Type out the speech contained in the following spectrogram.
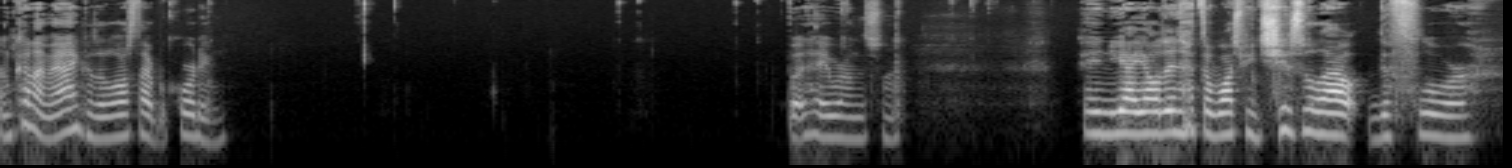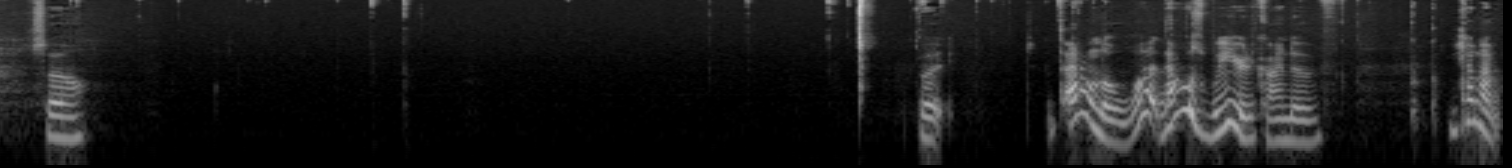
I'm kind of mad because I lost that recording. But hey, we're on this one. And yeah, y'all didn't have to watch me chisel out the floor. So but I don't know what that was weird. Kind of. I'm kind of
